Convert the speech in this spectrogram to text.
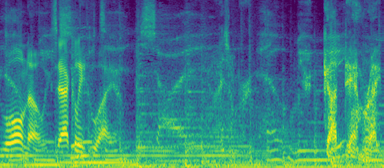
You all know exactly who I am. Side. Heisenberg. Help You're goddamn make right.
